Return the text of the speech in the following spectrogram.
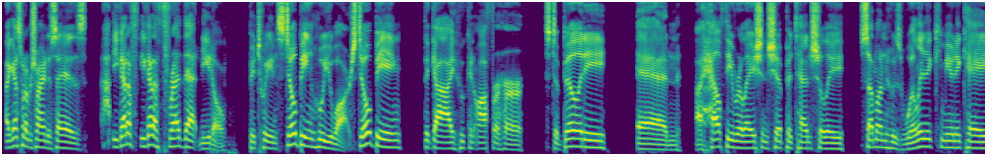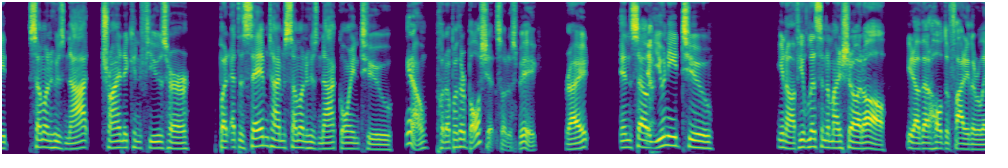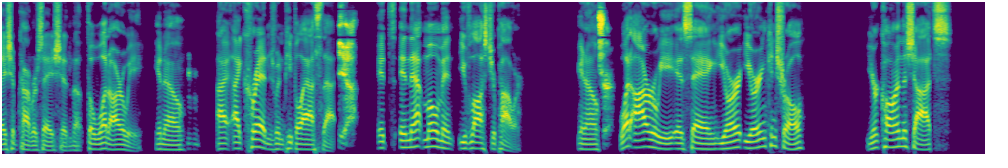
I guess what I'm trying to say is you gotta you gotta thread that needle between still being who you are, still being the guy who can offer her stability and a healthy relationship potentially, someone who's willing to communicate, someone who's not trying to confuse her, but at the same time, someone who's not going to, you know, put up with her bullshit, so to speak. Right. And so Yeah. you need to, you know, if you've listened to my show at all, you know, that whole defining the relationship conversation, the, the what are we, you know, Mhm. I, I cringe when people ask that. Yeah, It's in that moment, you've lost your power. You know, sure. what are we is saying you're you're in control you're calling the shots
